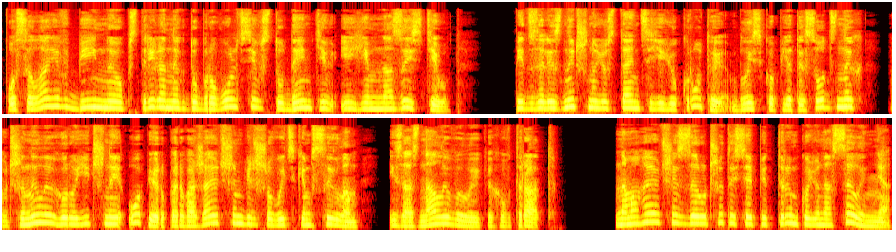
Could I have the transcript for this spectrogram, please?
посилає в бій необстріляних добровольців, студентів і гімназистів. Під залізничною станцією Крути близько 500 з них вчинили героїчний опір переважаючим більшовицьким силам і зазнали великих втрат. Намагаючись заручитися підтримкою населення,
